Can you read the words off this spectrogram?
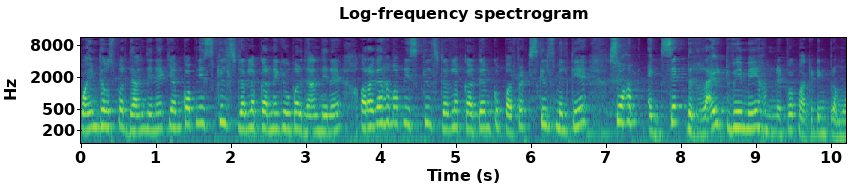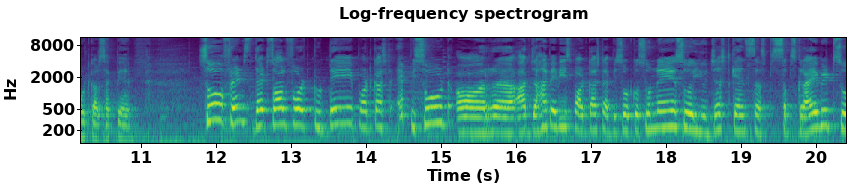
पॉइंट है उस पर ध्यान देना है कि हमको अपनी स्किल्स डेवलप करने के ऊपर ध्यान देना है। और अगर हम अपनी स्किल्स डेवलप करते हैं हमको परफेक्ट स्किल्स मिलती हैं सो so हम एग्जैक्ट राइट वे में हम नेटवर्क मार्केटिंग प्रमोट कर सकते हैं। So friends that's all for today podcast episode और uh, आप जहाँ पे भी इस पॉडकास्ट एपिसोड को सुन रहे हैं so you just can subscribe it so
